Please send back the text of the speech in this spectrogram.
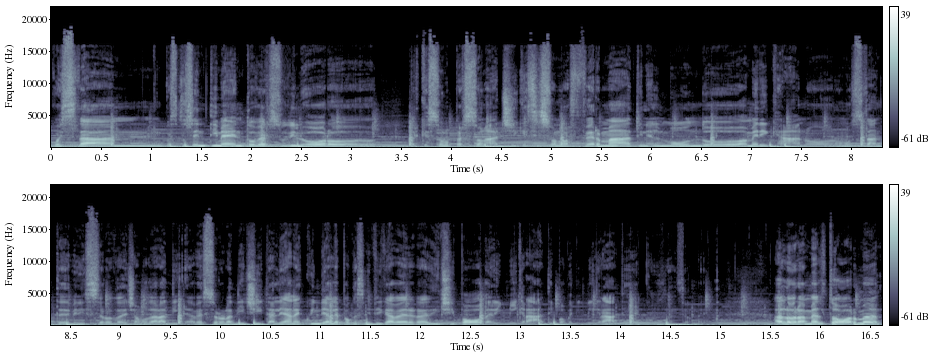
questa, mh, questo sentimento verso di loro perché sono personaggi che si sono affermati nel mondo americano nonostante venissero da, diciamo, da radi- avessero radici italiane e quindi all'epoca significava avere radici povere, immigrati, poveri immigrati, ecco sostanzialmente. Allora, Mel Torm,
